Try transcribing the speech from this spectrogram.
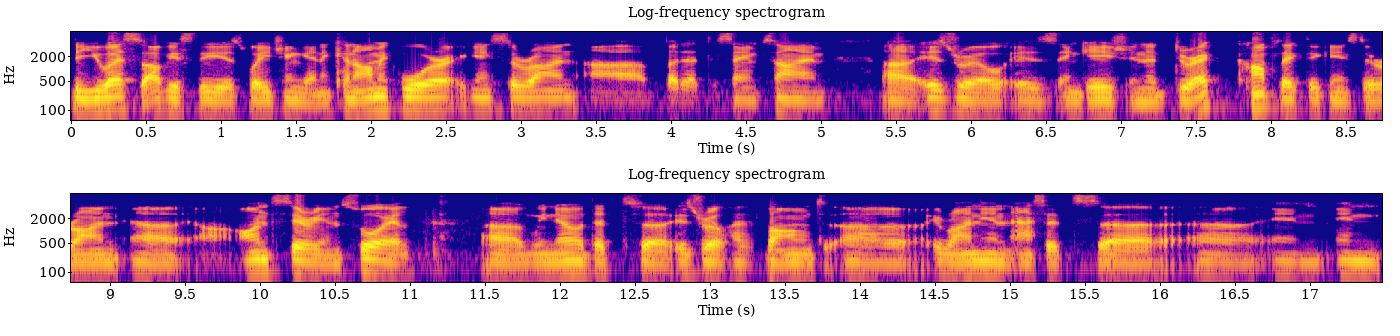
the U.S. obviously is waging an economic war against Iran, but at the same time, Israel is engaged in a direct conflict against Iran on Syrian soil. Uh, we know that uh, Israel has bombed uh, Iranian assets uh, uh, in in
